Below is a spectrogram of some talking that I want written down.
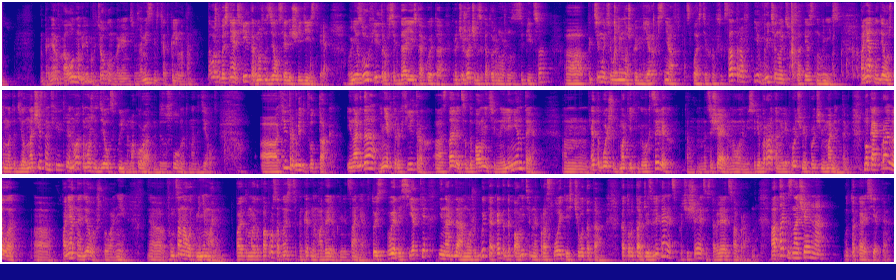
Например, в холодном, либо в теплом варианте, в зависимости от климата. Для того, чтобы снять фильтр, нужно сделать следующие действия. Внизу фильтра всегда есть какой-то рычажочек, за который можно зацепиться. А, подтянуть его немножко вверх, сняв с пластиковых фиксаторов, и вытянуть, соответственно, вниз. Понятное дело, что мы это делаем на чистом фильтре, но это можно сделать с пыльным, аккуратно, безусловно, это надо делать. А, фильтр выглядит вот так. Иногда в некоторых фильтрах а, ставятся дополнительные элементы. Это больше в маркетинговых целях, там, насыщая там, ионами серебра там, или прочими-прочими моментами. Но, как правило, а, понятное дело, что они, а, функционал их минимален. Поэтому этот вопрос относится к конкретным моделям кондиционеров. То есть в этой сетке иногда может быть какая-то дополнительная прослойка из чего-то там, которая также извлекается, прочищается, вставляется обратно. А так изначально вот такая сетка.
